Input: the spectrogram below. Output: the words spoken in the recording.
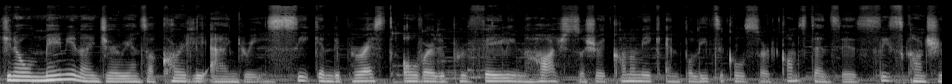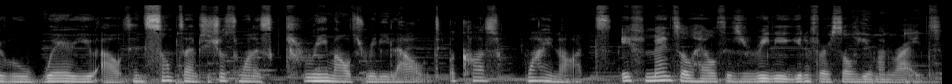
You know, many Nigerians are currently angry, sick, and depressed over the prevailing harsh socioeconomic and political circumstances. This country will wear you out, and sometimes you just want to scream out really loud because why not? If mental health is really a universal human right,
